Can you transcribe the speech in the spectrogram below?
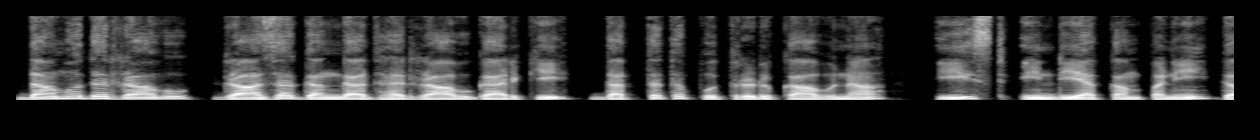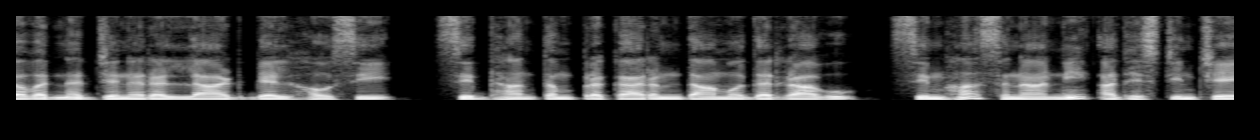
దామోదర్ రావు రాజా గంగాధర్ రావు గారికి దత్తత పుత్రుడు కావున East India company governor general lord Dalhousie సిద్ధాంతం ప్రకారం దామోదర్ రావు సింహాసనాన్ని అధిష్ఠించే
